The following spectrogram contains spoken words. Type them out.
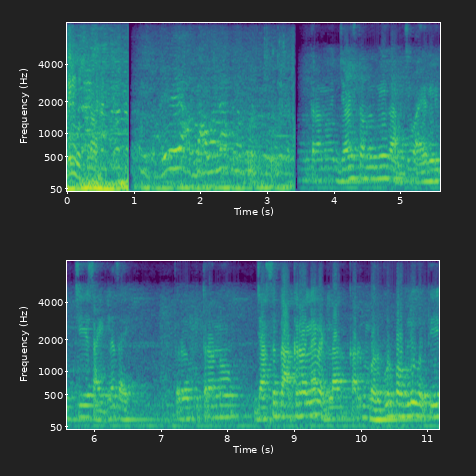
कटिंग घुसणार मित्रांनो जस्ट आलो मी घराची वायर लिपची साईडलाच आहे. तर मित्रांनो जास्त दाखरा नाही भेटला कारण भरपूर पब्लिक होती.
